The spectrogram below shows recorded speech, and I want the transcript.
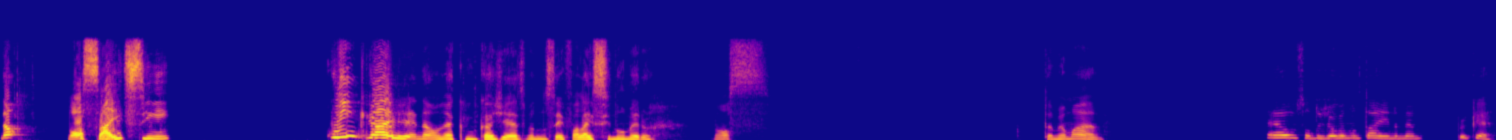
Não! Nossa, aí sim, hein? Quinquagésima. Não, não é quinquagésima, não sei falar esse número. Nossa. Também uma. É, o som do jogo não tá indo mesmo. Por quê?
